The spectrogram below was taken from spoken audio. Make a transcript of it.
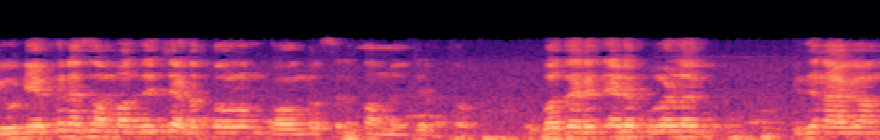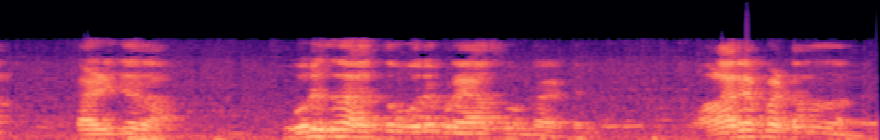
യു ഡി എഫിനെ സംബന്ധിച്ചിടത്തോളം കോൺഗ്രസിനെ സംബന്ധിച്ചിടത്തോളം ഉപതെരഞ്ഞെടുപ്പുകൾ ഇതിനകം കഴിഞ്ഞതാണ്. ഒരു സ്ഥലത്തും ഒരു പ്രയാസം ഉണ്ടായിട്ടില്ല. വളരെ പെട്ടെന്ന് തന്നെ.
